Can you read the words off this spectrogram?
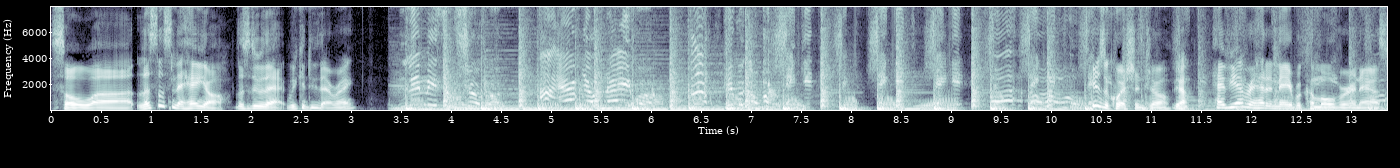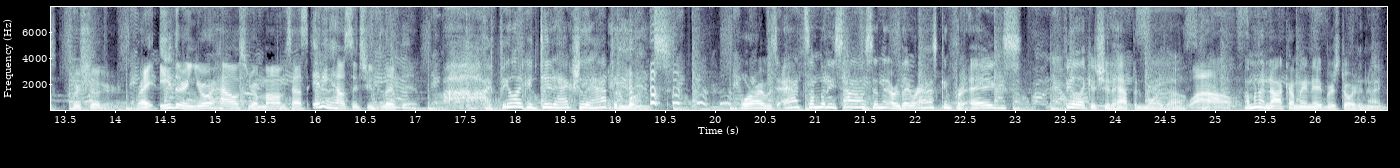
So uh, let's listen to Hey Ya. Let's do that. We can do that, right? Here's a question, Joe. Yeah. Have you ever had a neighbor come over and ask for sugar, right? Either in your house, your mom's house, any house that you've lived in. Ah, I feel like it did actually happen once. or I was at somebody's house and or they were asking for eggs. I feel like it should happen more though. Wow. I'm gonna knock on my neighbor's door tonight.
